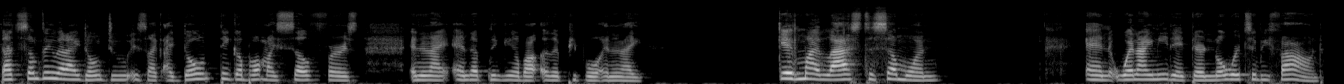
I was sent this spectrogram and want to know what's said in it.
That's something that I don't do is like I don't think about myself first and then I end up thinking about other people and then I give my last to someone and when I need it, they're nowhere to be found.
